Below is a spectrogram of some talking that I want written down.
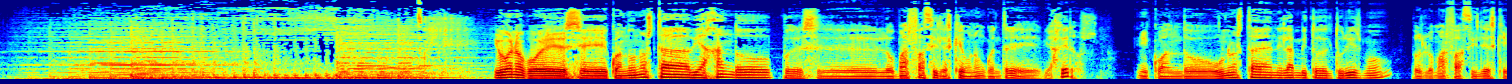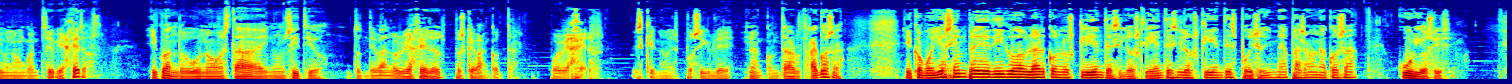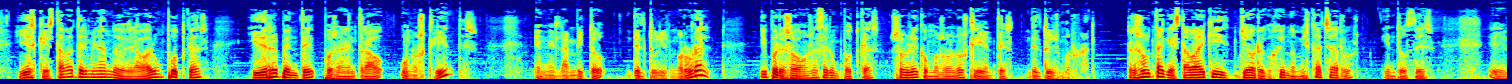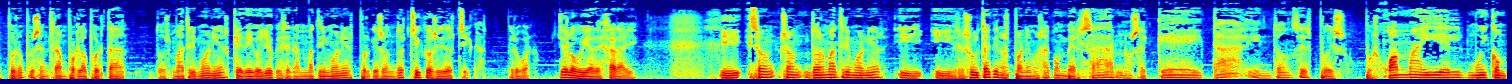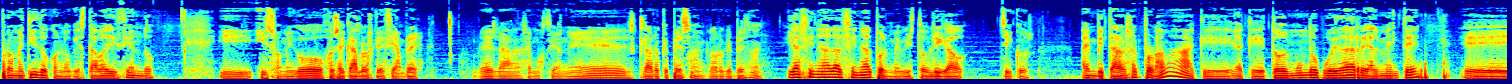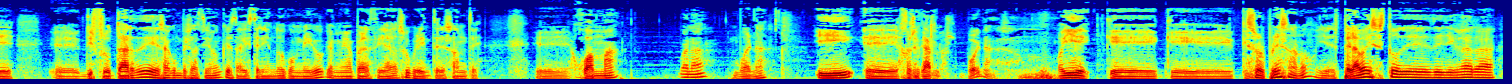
Y bueno, pues eh, cuando uno está viajando, pues eh, lo más fácil es que uno encuentre viajeros. Y cuando uno está en el ámbito del turismo, pues lo más fácil es que uno encuentre viajeros. Y cuando uno está en un sitio donde van los viajeros, pues ¿qué va a encontrar? Pues viajeros. Es que no es posible no encontrar otra cosa. Y como yo siempre digo hablar con los clientes y los clientes y los clientes, pues hoy me ha pasado una cosa curiosísima. Y es que estaba terminando de grabar un podcast y de repente pues han entrado unos clientes en el ámbito del turismo rural. Y por eso vamos a hacer un podcast sobre cómo son los clientes del turismo rural. Resulta que estaba aquí yo recogiendo mis cacharros y entonces, eh, bueno, pues entran por la puerta dos matrimonios, que digo yo que serán matrimonios porque son dos chicos y dos chicas. Pero bueno, yo lo voy a dejar ahí. Y son, son dos matrimonios y, y resulta que nos ponemos a conversar, no sé qué y tal. Y entonces, pues, pues Juanma y él muy comprometido con lo que estaba diciendo y, y su amigo José Carlos que decía, hombre, hombre, las emociones, claro que pesan, claro que pesan. Y al final, al final, pues me he visto obligado, chicos, a invitaros al programa, a que, a que todo el mundo pueda realmente eh, eh, disfrutar de esa conversación que estáis teniendo conmigo, que a mí me parecía súper interesante. Eh, Juanma. Buenas. Buenas. Y José Carlos. Buenas. Oye, qué, qué, qué sorpresa, ¿no? ¿Esperabais esto de, de llegar a,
